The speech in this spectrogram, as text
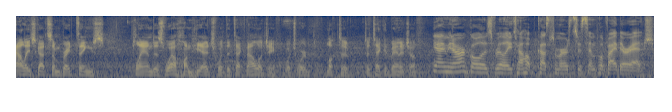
Ali's got some great things planned as well on the edge with the technology, which we're look to, to take advantage of. Yeah, I mean, our goal is really to help customers to simplify their edge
